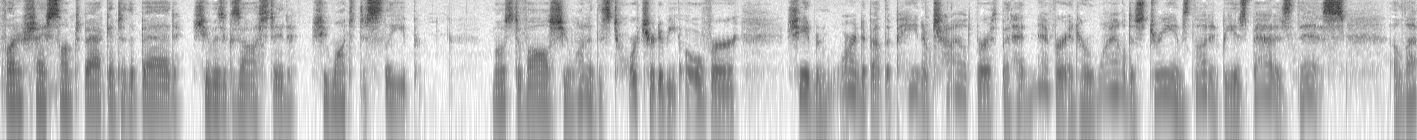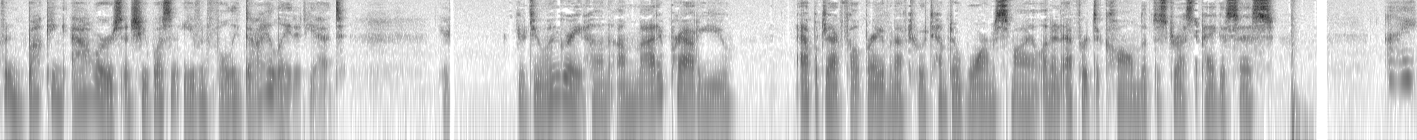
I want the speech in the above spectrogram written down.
Fluttershy slumped back into the bed. She was exhausted. She wanted to sleep. Most of all, she wanted this torture to be over. She had been warned about the pain of childbirth, but had never in her wildest dreams thought it'd be as bad as this. Eleven bucking hours, and she wasn't even fully dilated yet. You're, doing great, hun. I'm mighty proud of you. Applejack felt brave enough to attempt a warm smile in an effort to calm the distressed Pegasus. I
